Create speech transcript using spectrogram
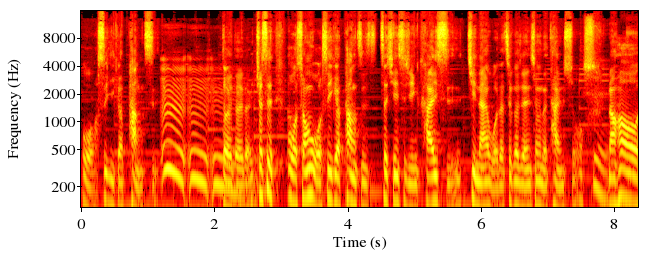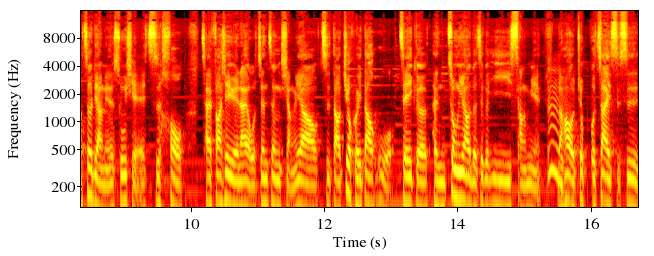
我是一个胖子。嗯嗯嗯，对对对，就是我从我是一个胖子这件事情开始进来我的这个人生的探索。是，然后这两年的书写之后，才发现原来我真正想要知道，就回到我这个很重要的这个意义上面。嗯，然后就不再只是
